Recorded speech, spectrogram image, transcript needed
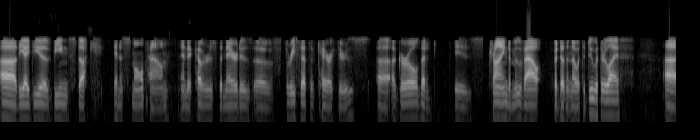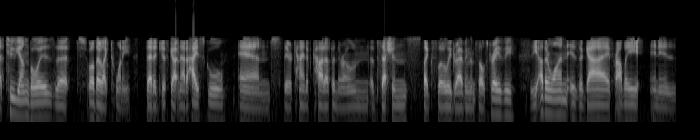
uh, the idea of being stuck in a small town, and it covers the narratives of three sets of characters: uh, a girl that is trying to move out but doesn't know what to do with her life, uh, two young boys that, well, they're like 20, that had just gotten out of high school and they're kind of caught up in their own obsessions, like slowly driving themselves crazy. The other one is a guy probably in his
